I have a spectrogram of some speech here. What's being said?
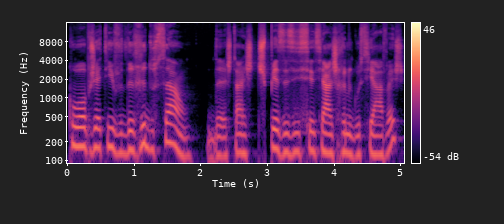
com o objetivo de redução das tais despesas essenciais renegociáveis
